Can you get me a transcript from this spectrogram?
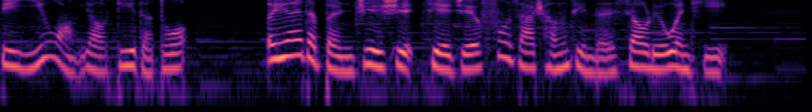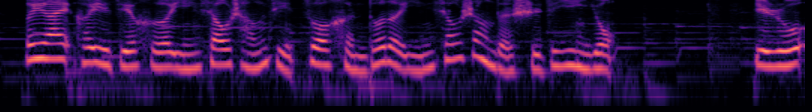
比以往要低得多。AI 的本质是解决复杂场景的效率问题。AI 可以结合营销场景做很多的营销上的实际应用，比如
